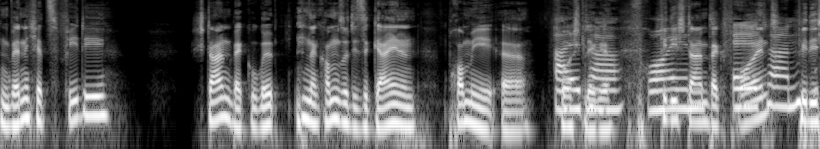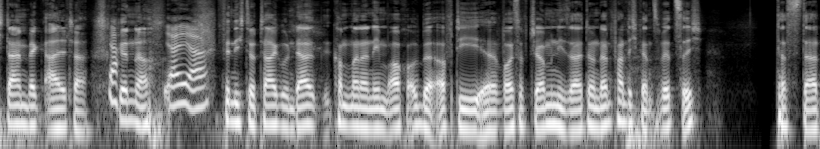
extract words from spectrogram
Und wenn ich jetzt Fidi Steinbeck google, dann kommen so diese geilen Promi-Vorschläge. Alter, Freund, Fidi Steinbeck Freund, Eltern. Fidi Steinbeck Alter. Ja. Genau. Ja, ja. Finde ich total gut. Und da kommt man dann eben auch über auf die äh, Voice of Germany Seite. Und dann fand ich ganz witzig. dass da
